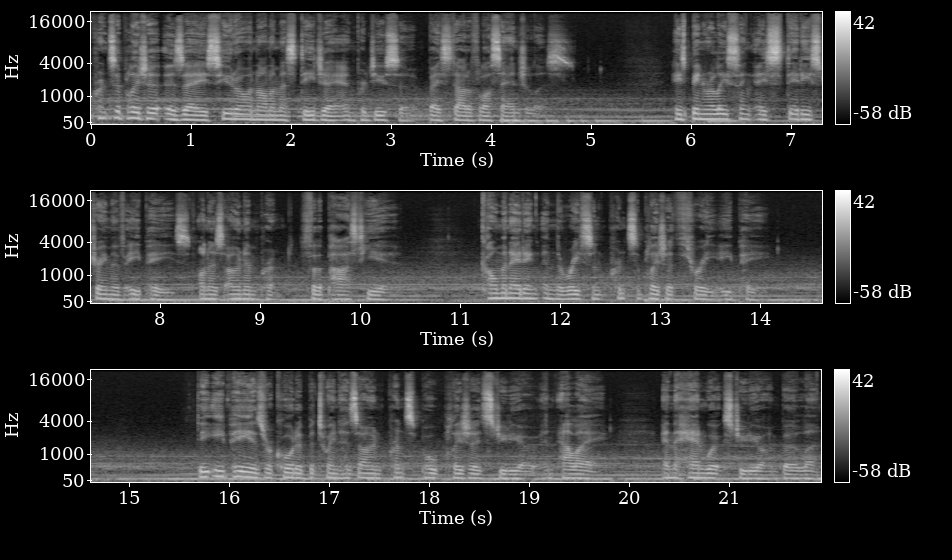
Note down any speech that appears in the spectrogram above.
Prince of Pleasure is a pseudo-anonymous DJ and producer based out of Los Angeles. He's been releasing a steady stream of EPs on his own imprint for the past year, culminating in the recent Prince of Pleasure 3 EP. The EP is recorded between his own Principal Pleasure studio in LA and the Handwork studio in Berlin,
